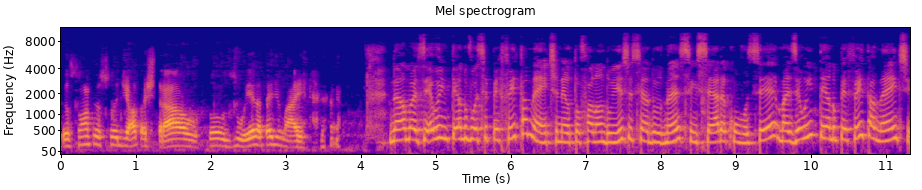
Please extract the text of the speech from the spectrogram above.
eu sou uma pessoa de alto astral, sou zoeiro até demais. Não, mas eu entendo você perfeitamente, né? Eu tô falando isso e sendo né, sincera com você, mas eu entendo perfeitamente,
